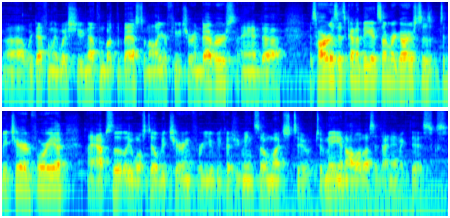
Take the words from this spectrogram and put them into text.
Uh, we definitely wish you nothing but the best in all your future endeavors. And uh, as hard as it's going to be in some regards to, to be cheering for you, I absolutely will still be cheering for you because you mean so much to, to me and all of us at Dynamic Discs.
